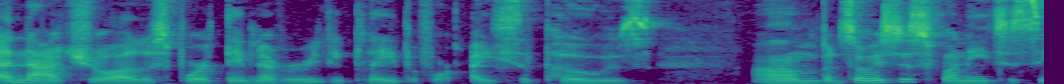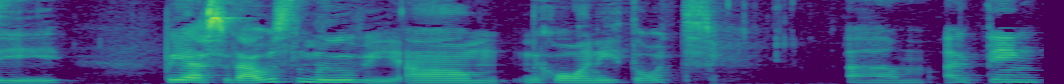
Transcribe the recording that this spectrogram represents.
a natural at a sport they've never really played before i suppose. Um but it's always just funny to see. But yeah so that was the movie. Um nicole any thoughts? Um, I think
